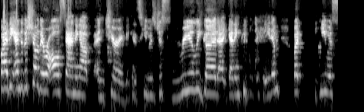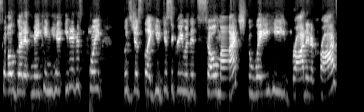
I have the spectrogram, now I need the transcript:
by the end of the show, they were all standing up and cheering because he was just really good at getting people to hate him. But he was so good at making his, even if his point was just like you disagree with it so much, the way he brought it across,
